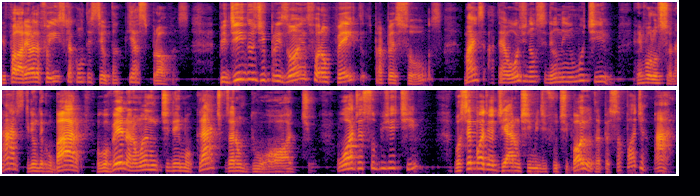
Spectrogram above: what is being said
e falarem, olha, foi isso que aconteceu, tá aqui as provas. Pedidos de prisões foram feitos para pessoas mas até hoje não se deu nenhum motivo. Revolucionários queriam derrubar o governo, eram antidemocráticos, eram do ódio. O ódio é subjetivo. Você pode odiar um time de futebol e outra pessoa pode amar.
